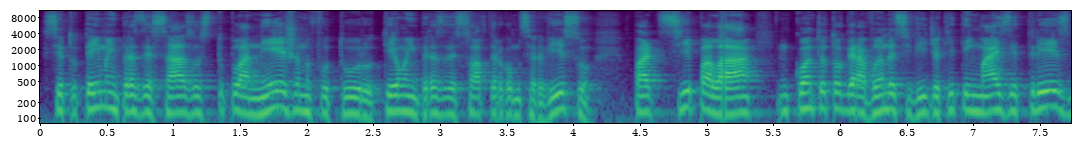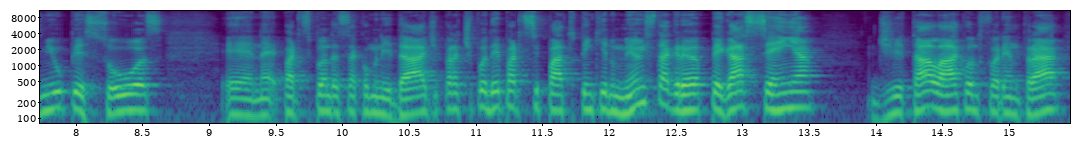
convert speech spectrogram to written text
Se tu tem uma empresa de SaaS ou se tu planeja no futuro ter uma empresa de software como serviço, participa lá. Enquanto eu estou gravando esse vídeo aqui, tem mais de 3 mil pessoas é, né, participando dessa comunidade. Para te poder participar, tu tem que ir no meu Instagram, pegar a senha, digitar lá quando for entrar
